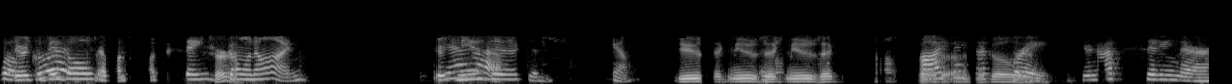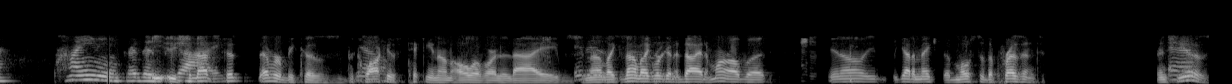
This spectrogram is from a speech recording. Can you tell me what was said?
Well, There's good. a big old Yeah, one- one- thing Sure. going on. There's Yeah. music and yeah. Music, music, music. I think that's great. You're not sitting there pining for this You, you should not sit ever because the No. clock is ticking on all of our lives. It not like not like we're going to die tomorrow, but you know you, we got to make the most of the present. And, she is,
